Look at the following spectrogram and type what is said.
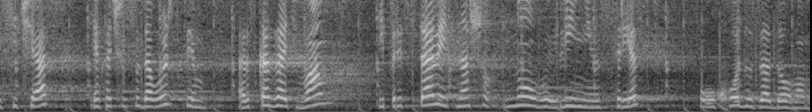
А сейчас я хочу с удовольствием рассказать вам и представить нашу новую линию средств по уходу за домом,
